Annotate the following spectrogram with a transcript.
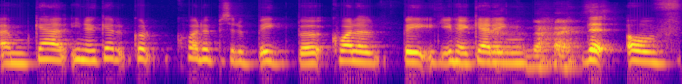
am get you know get got quite a sort of big book, quite a big you know getting nice. that of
